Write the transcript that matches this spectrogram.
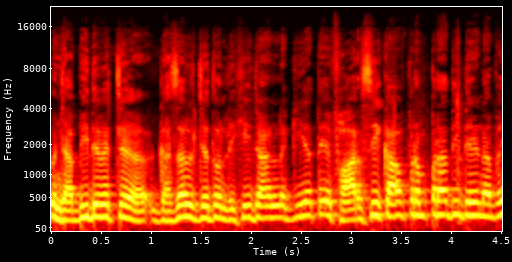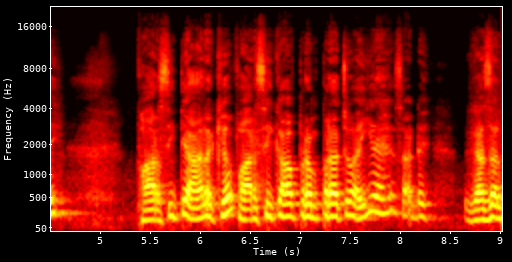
ਪੰਜਾਬੀ ਦੇ ਵਿੱਚ ਗਜ਼ਲ ਜਦੋਂ ਲਿਖੀ ਜਾਣ ਲੱਗੀ ਹੈ, ਤੇ ਫਾਰਸੀ ਕਾਵ ਪਰੰਪਰਾ ਦੀ ਦੇਣ ਆ ਬਈ। ਫਾਰਸੀ ਧਿਆਨ ਰੱਖਿਓ, ਫਾਰਸੀ ਕਾਵ ਪਰੰਪਰਾ ਚੋਂ ਆਈ ਹੈ ਇਹ ਸਾਡੇ ਗਜ਼ਲ।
